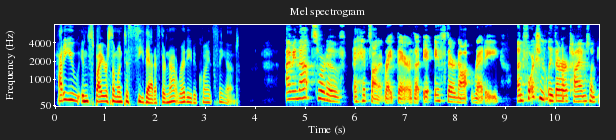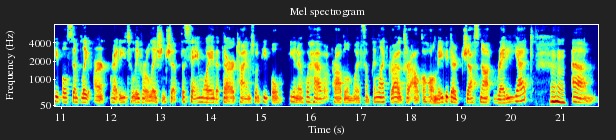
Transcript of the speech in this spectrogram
how do you inspire someone to see that if they're not ready to quite see it? I mean, that sort of hits on it right there that if they're not ready, unfortunately, there are times when people simply aren't ready to leave a relationship the same way that there are times when people, you know, who have a problem with something like drugs or alcohol, maybe they're just not ready yet. Mm-hmm. Um,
